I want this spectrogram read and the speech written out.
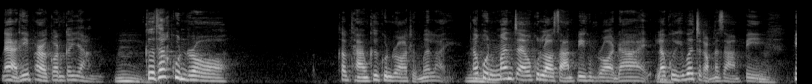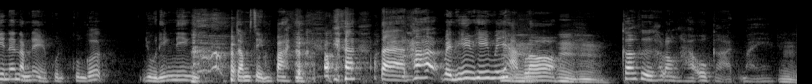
ในขณะที่พารากอนก็ยัง คือถ้าคุณรอคำถามคือคุณรอถึงเมื่อไหร่ ถ้าคุณมั่นใจว่าคุณรอ 3 ปีคุณรอได้ แล้วคุณคิดว่าจะกลับมา 3 ปี พี่แนะนำเนี่ยคุณคุณก็ อยู่นิ่งๆจำศีลไป แต่ถ้าเป็นพี่พี่ไม่อยากรออมอืมก็คือลองหาโอกาสไหมอืม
